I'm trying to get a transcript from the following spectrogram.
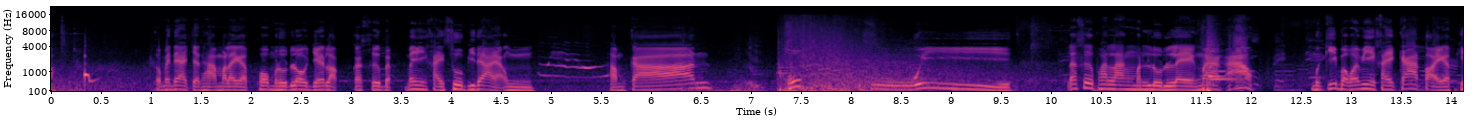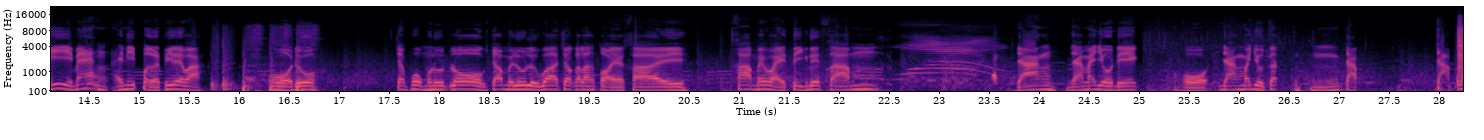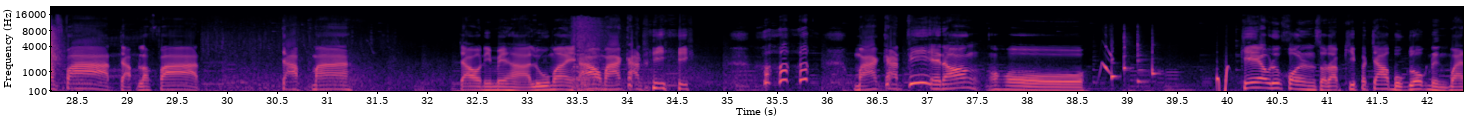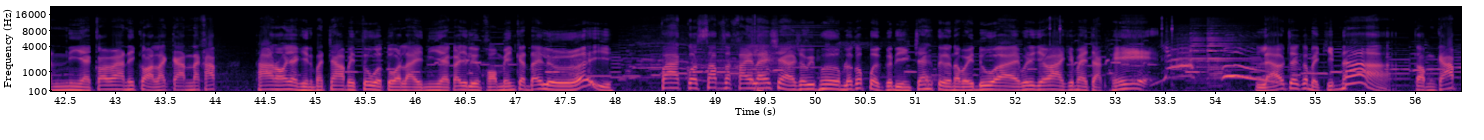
ก็ไม่ได้จะทำอะไรกับพวกมนุษย์โลกเยอะหรอกก็คือแบบไม่มีใครสู้พี่ได้อะอืมทำการทุบโอ้ยแล้วคือพลังมันรุนแรงมากอ้าวเมื่อกี้บอกว่าไม่มีใครกล้าต่อยกับพี่แม่งไอ้นี่เปิดพี่เลยว่ะโอ้โหดูเจ้าพวกมนุษย์โลกเจ้าไม่รู้หรือว่าเจ้ากำลังต่อยกับใครข้าไม่ไหวติงด้วยซ้ำยังยังไม่หยุดอีกโอ้โหยังไม่หยุดก็อื้อหือจับ จับละฟาด จับละฟาด จับมา เจ้านี่ไม่หารู้ไหมอ้าวหมากัดพี่อีกหมากัดพี่ไอ้น้อง โอ้โหเกลทุกคนสำหรับคลิปพระเจ้าบุกโลกหนึ่งวันเนี่ยก็เท่านี้ก่อนละกันนะครับ ถ้าน้องอยากเห็นพระเจ้าไปสู้กับตัวอะไรเนี่ยก็อย่าลืมคอมเมนต์กันได้เลยฝากกด subscribe like share ชวิเพิ่มแล้วก็เปิดกระดิ่งแจ้งเตือนเอาไว้ด้วย เพื่อที่จะว่าคลิปใหม่จากเพ่แล้วเจอกันใหม่คลิปหน้าก่อมครับ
